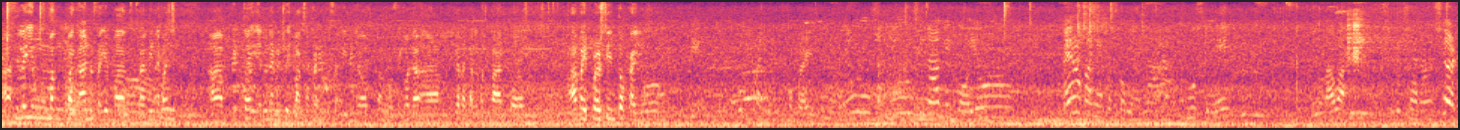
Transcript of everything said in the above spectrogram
Ah, sila yung mag, mag ano sa'yo, magsasabi naman, ah, ito, ano namin ito, ibaksa kami sa inyo, tapos ikaw na, um, ikaw na pala magpatong. Ah, by person to kayo. Corporate. Yung, yung sinabi ko, yung meron kami customer na Muslim. Halimbawa, big shirt.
